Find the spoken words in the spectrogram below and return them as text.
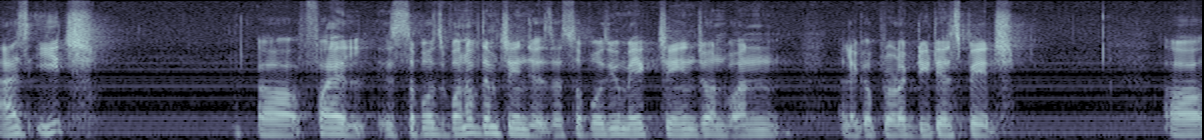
As each uh, file is suppose one of them changes, suppose you make change on one, like a product details page, uh,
